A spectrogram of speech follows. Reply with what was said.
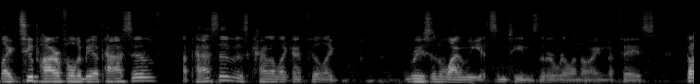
like too powerful to be a passive. A passive is kind of like I feel like reason why we get some teams that are real annoying to face. But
